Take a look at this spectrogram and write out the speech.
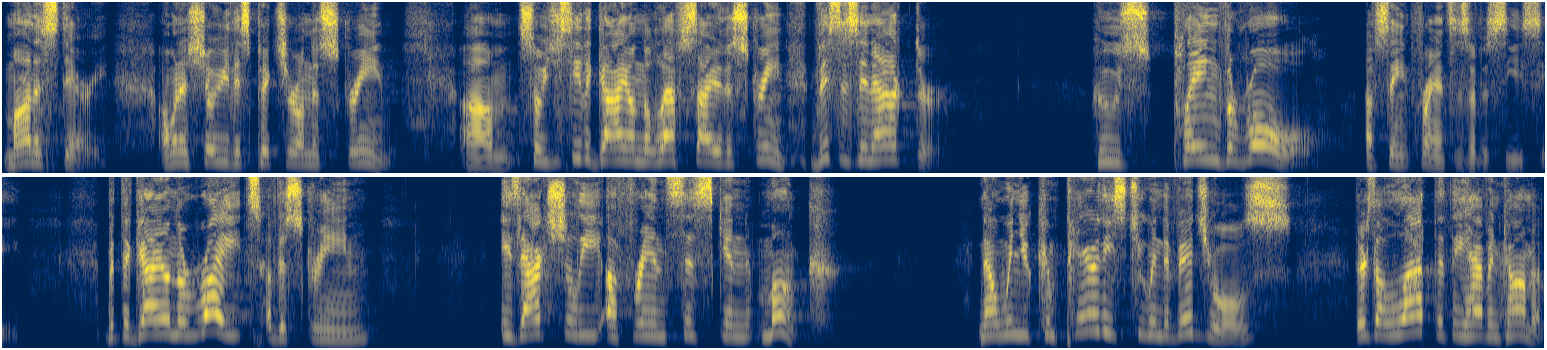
monastery. I want to show you this picture on the screen. Um, so you see the guy on the left side of the screen. This is an actor who's playing the role of St. Francis of Assisi. But the guy on the right of the screen is actually a Franciscan monk. Now, when you compare these two individuals, there's a lot that they have in common.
